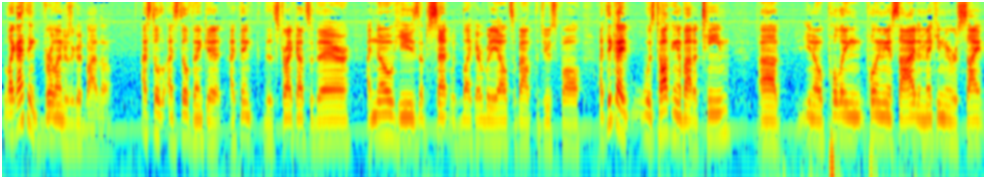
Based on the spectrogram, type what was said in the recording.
like I think Verlander's a good buy though. I still I still think it. I think the strikeouts are there. I know he's upset with like everybody else about the juice ball. I think I was talking about a team, uh, you know, pulling pulling me aside and making me recite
